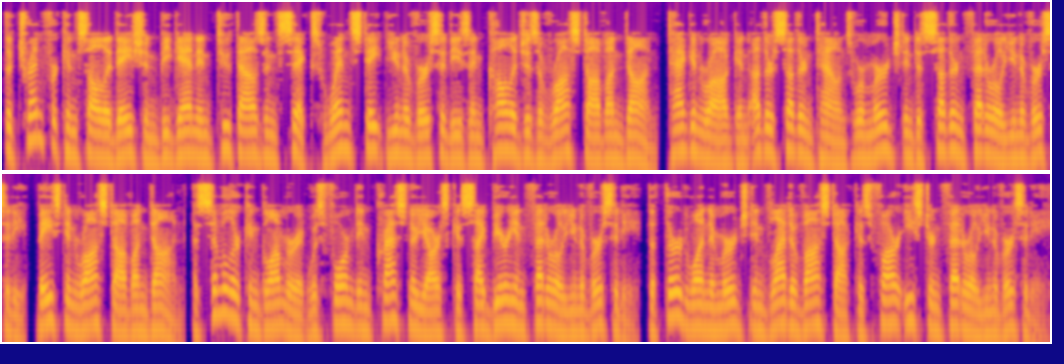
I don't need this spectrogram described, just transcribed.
The trend for consolidation began in 2006 when state universities and colleges of Rostov-on-Don, Taganrog and other southern towns were merged into Southern Federal University, based in Rostov-on-Don. A similar conglomerate was formed in Krasnoyarsk as Siberian Federal University, the third one emerged in Vladivostok as Far Eastern Federal University.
